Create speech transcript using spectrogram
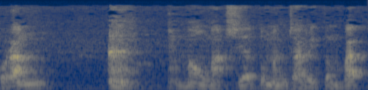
orang mau maksiat tuh mencari tempat.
